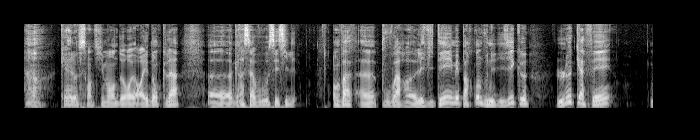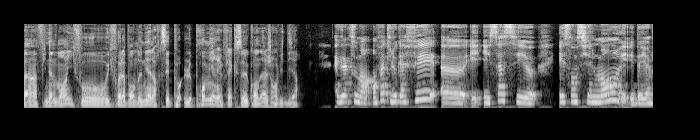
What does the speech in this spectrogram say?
ah, quel sentiment d'horreur. Et donc là, euh, grâce à vous, Cécile, on va euh, pouvoir euh, l'éviter. Mais par contre, vous nous disiez que le café, ben, finalement, il faut l'abandonner alors que c'est le premier réflexe qu'on a, j'ai envie de dire. Exactement. En fait, le café, et, ça c'est essentiellement, et d'ailleurs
